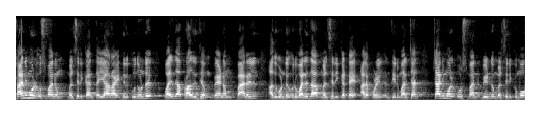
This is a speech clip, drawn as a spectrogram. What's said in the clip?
ഷാനിമോൾ ഉസ്മാനും മത്സരിക്കാൻ തയ്യാറായി നിൽക്കുന്നുണ്ട്. വനിതാ പ്രാതിനിധ്യം വേണം പാനലിൽ. അതുകൊണ്ട് ഒരു വനിത മത്സരിക്കട്ടെ ആലപ്പുഴയിൽ എന്ന് തീരുമാനിച്ചാൽ ഷാനിമോൾ ഉസ്മാൻ വീണ്ടും മത്സരിക്കുമോ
